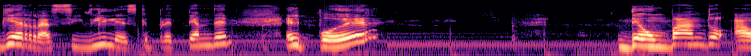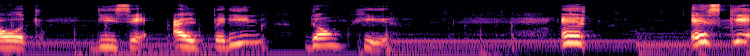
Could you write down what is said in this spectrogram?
guerras civiles que pretenden el poder de un bando a otro, dice Alperín Don Es que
